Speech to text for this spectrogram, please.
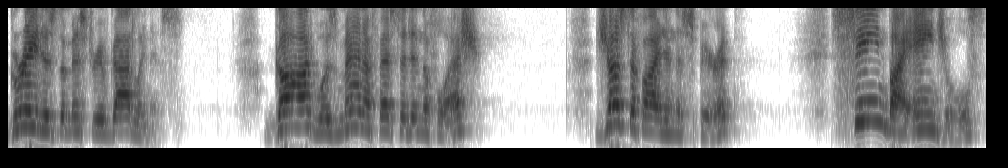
Great is the mystery of godliness. God was manifested in the flesh, justified in the spirit, seen by angels,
